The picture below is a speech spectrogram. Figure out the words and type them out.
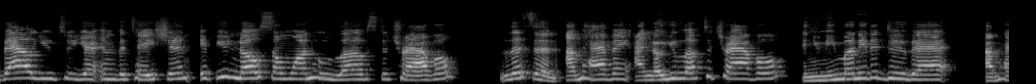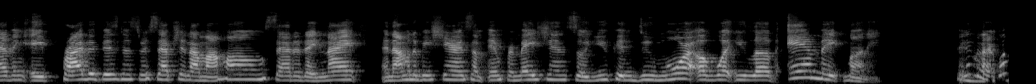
value to your invitation. If you know someone who loves to travel, listen, I'm having, I know you love to travel and you need money to do that. I'm having a private business reception on my home Saturday night, and I'm going to be sharing some information so you can do more of what you love and make money. Be like, what?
